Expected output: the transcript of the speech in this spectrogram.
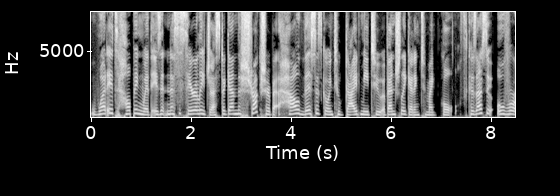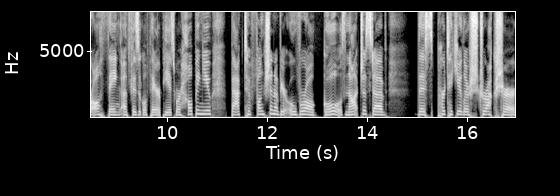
what it's helping with isn't necessarily just, again, the structure, but how this is going to guide me to eventually getting to my goals. Because that's the overall thing of physical therapy is we're helping you back to function of your overall goals, not just of this particular structure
